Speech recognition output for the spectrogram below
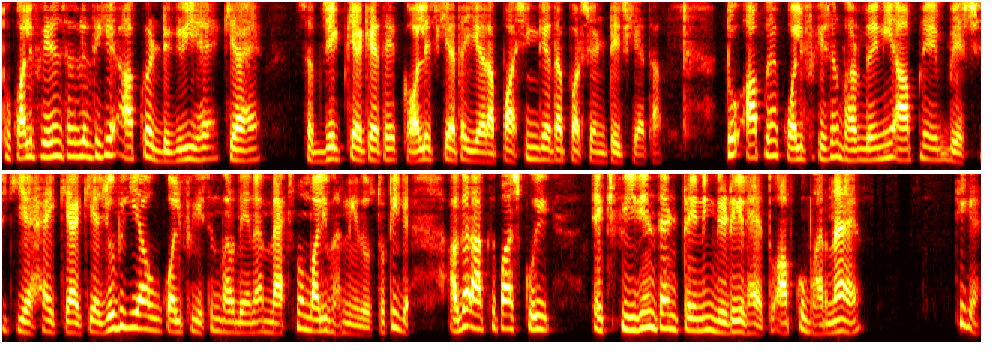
तो क्वालिफिकेशन सबसे पहले देखिए, आपका डिग्री है, क्या है? सब्जेक्ट क्या क्या थे? कॉलेज क्या था? या पासिंग क्या था? परसेंटेज क्या था? तो आपको यहाँ क्वालिफिकेशन भर देनी है। आपने बेस्ट किया है, क्या किया? जो भी किया वो क्वालिफिकेशन भर देना है। मैक्सिमम वाली भरनी है दोस्तों, ठीक है? अगर आपके पास कोई एक्सपीरियंस एंड ट्रेनिंग डिटेल है तो आपको भरना है, ठीक है?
